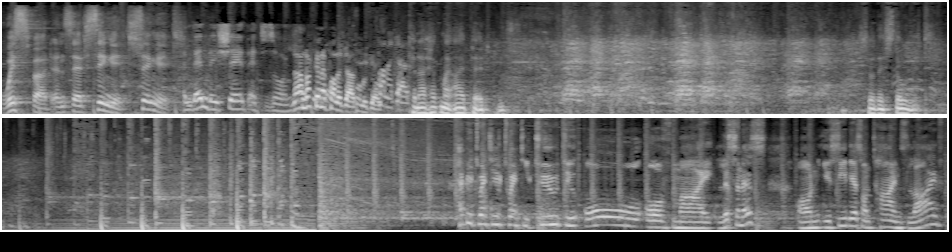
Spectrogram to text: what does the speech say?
whispered and said, Sing it, sing it. And then they shared that zone. No, I'm not going to apologize. Can I have my iPad, please? So they stole it. Happy 2022 to all of my listeners on Eusebius on Times Live.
